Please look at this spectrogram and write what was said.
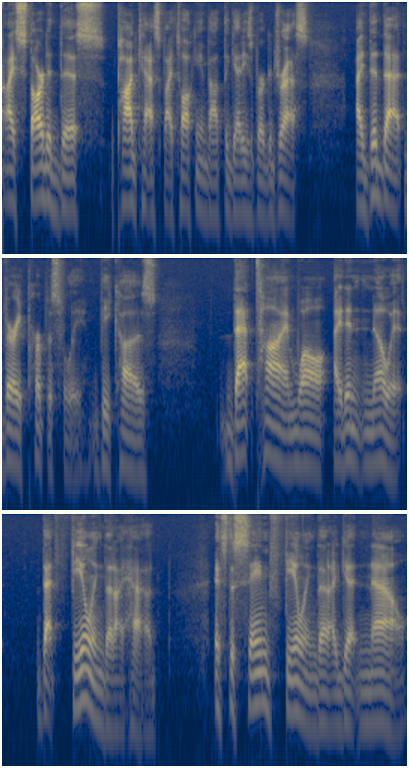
I started this podcast by talking about the Gettysburg Address. I did that very purposefully because that time, while I didn't know it, that feeling that I had, it's the same feeling that I get now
